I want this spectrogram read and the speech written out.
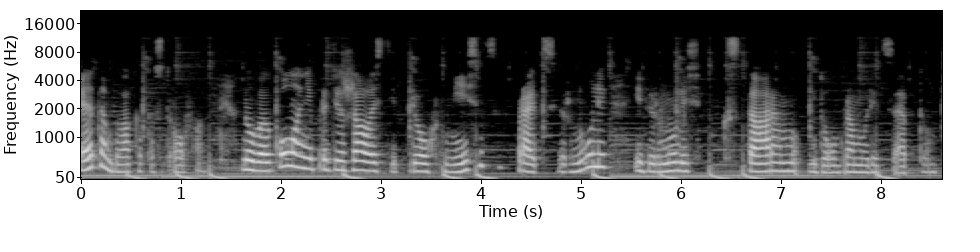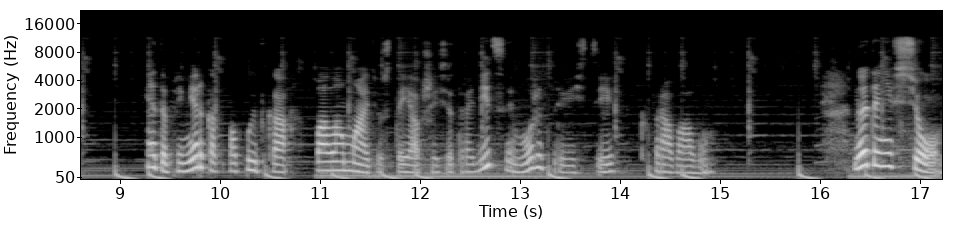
Это была катастрофа. Новая кола не продержалась и трех месяцев, проект свернули и вернулись к старому доброму рецепту. Это пример, как попытка поломать устоявшиеся традиции может привести к провалу. Но это не все.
